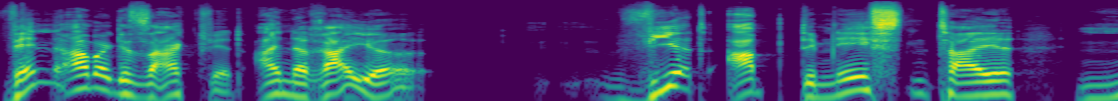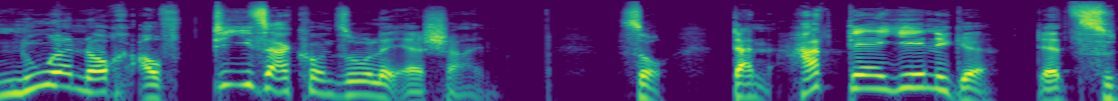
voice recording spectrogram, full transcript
wenn aber gesagt wird, eine Reihe wird ab dem nächsten Teil nur noch auf dieser Konsole erscheinen. So, dann hat derjenige, der zu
